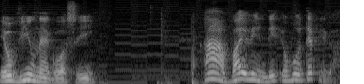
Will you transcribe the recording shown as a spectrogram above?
Eu vi um negócio aí. Ah, vai vender. Eu vou até pegar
